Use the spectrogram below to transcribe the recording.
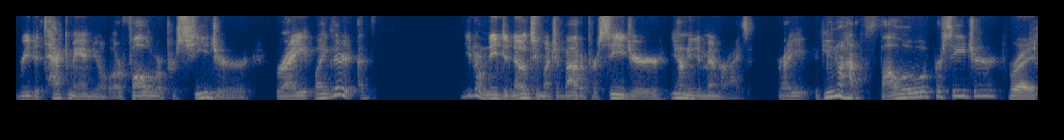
read a tech manual or follow a procedure right? Like there you don't need to know too much about a procedure. You don't need to memorize it right? If you know how to follow a procedure right.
